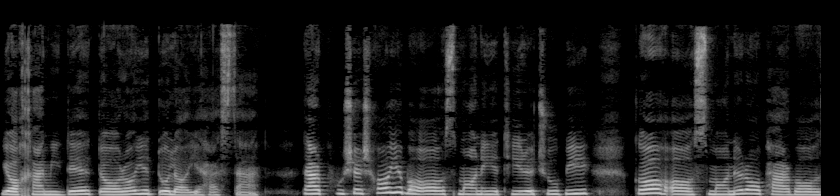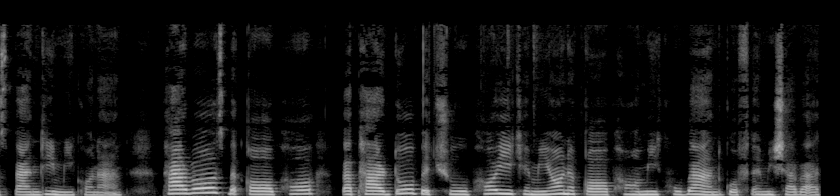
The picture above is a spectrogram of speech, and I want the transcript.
یا خمیده دارای دو لایه هستند در پوشش های با آسمانه تیر چوبی گاه آسمانه را پرواز بندی می کنند. پرواز به قاب ها و پردو به چوب هایی که میان قاب ها می کوبند گفته می شود.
